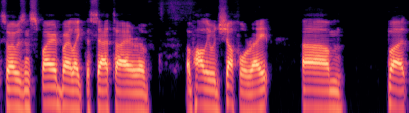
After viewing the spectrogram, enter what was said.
so I was inspired by like the satire of of Hollywood Shuffle, right? Um, but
